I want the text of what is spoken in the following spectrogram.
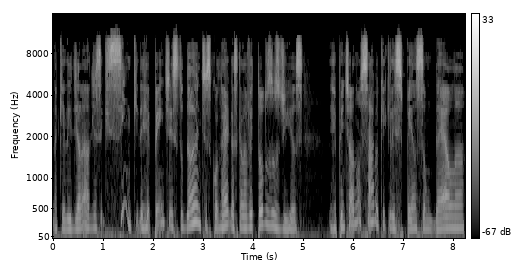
naquele dia. Ela disse que sim, que de repente estudantes, colegas que ela vê todos os dias, de repente ela não sabe o que, que eles pensam dela,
